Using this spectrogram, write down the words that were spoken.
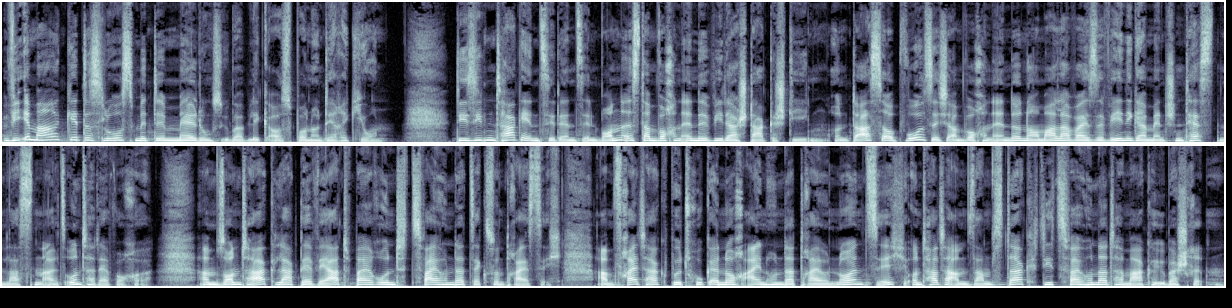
Wie immer geht es los mit dem Meldungsüberblick aus Bonn und der Region. Die 7-Tage-Inzidenz in Bonn ist am Wochenende wieder stark gestiegen. Und das, obwohl sich am Wochenende normalerweise weniger Menschen testen lassen als unter der Woche. Am Sonntag lag der Wert bei rund 236. Am Freitag betrug er noch 193 und hatte am Samstag die 200er-Marke überschritten.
